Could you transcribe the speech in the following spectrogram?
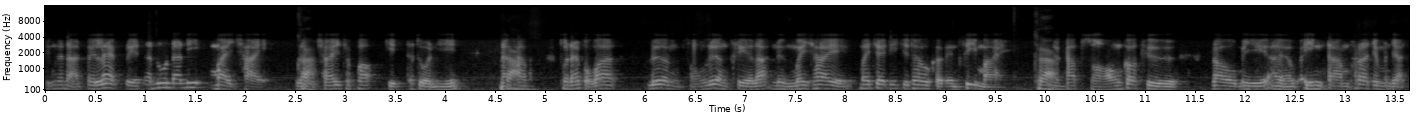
ถึงขนาดไปแลกเปลี่ยนอนนุนันนี้ไม่ใช่ เราใช้เฉพาะกิจตัวนี้นะครับ เพราะฉะนั้นผมว่าเรื่องสองเรื่องเคลียร์ละหนึ่งไม่ใช่ ไม่ใช่ดิจิทัลเคอร์เรนซีใหม่ครับนะครับสองก็คือเรามีเอ่ออิงตามพระราชบัญญัติ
